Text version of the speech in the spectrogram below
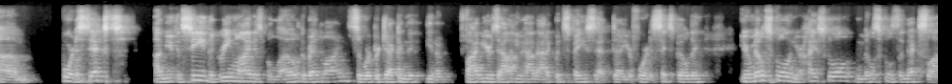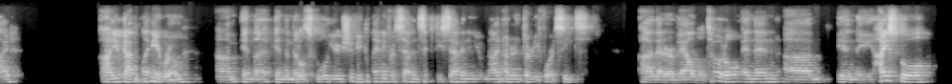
um, four to six, um, you can see the green line is below the red line. So we're projecting that, you know, five years out, you have adequate space at uh, your four to six building. Your middle school and your high school, the middle school is the next slide. Uh, you've got plenty of room um, in the in the middle school. You should be planning for 767 and you have 934 seats uh, that are available total. And then um, in the high school,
